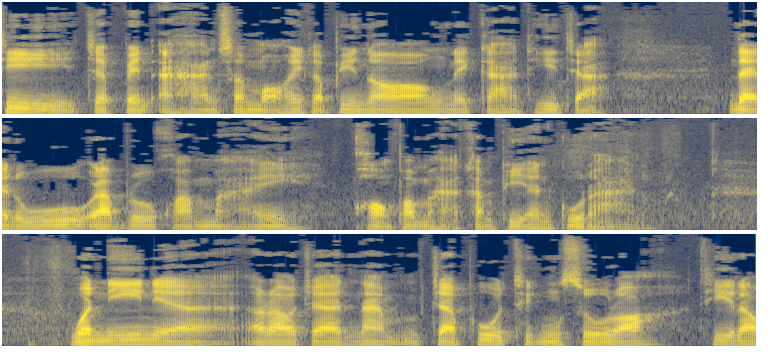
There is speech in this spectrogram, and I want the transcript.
ที่จะเป็นอาหารสมองให้กับพี่น้องในการที่จะได้รู้รับรู้ความหมายของพระมหาคัมภีร์อันกุราน วันนี้เนี่ยเราจะนำจะพูดถึงสุรที่เรา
